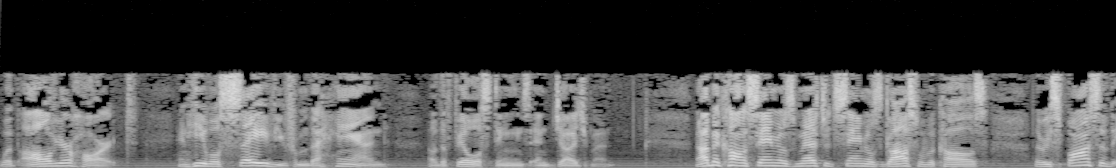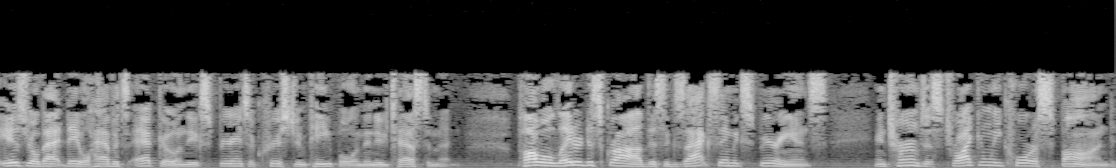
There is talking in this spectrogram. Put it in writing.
with all of your heart, and he will save you from the hand of the Philistines and judgment. Now, I've been calling Samuel's message Samuel's gospel because the response of Israel that day will have its echo in the experience of Christian people in the New Testament. Paul will later describe this exact same experience in terms that strikingly correspond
